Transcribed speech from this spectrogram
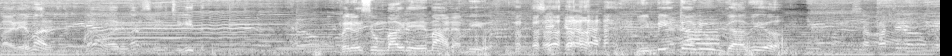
Bagre de mar, bagre de mar, sí, chiquito. Pero es un bagre de mar, amigo. Invicto nunca, amigo. Zapatero nunca.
